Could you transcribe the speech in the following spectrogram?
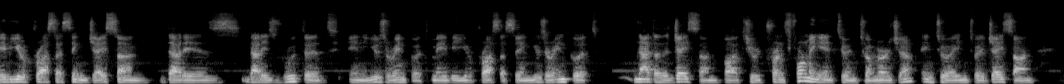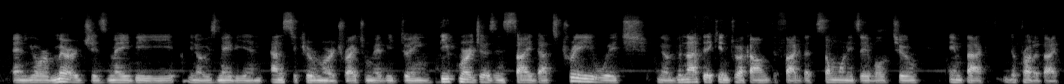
maybe you're processing json that is that is rooted in user input. Maybe you're processing user input not as a json but you're transforming it into into a merge into a into a json and your merge is maybe you know is maybe an unsecure merge right? Or maybe doing deep merges inside that tree which you know do not take into account the fact that someone is able to impact the prototype.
